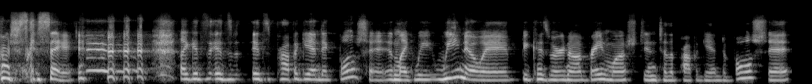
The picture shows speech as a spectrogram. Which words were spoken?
I'm just gonna say it. like it's it's it's propagandic bullshit, and like we we know it because we're not brainwashed into the propaganda bullshit.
